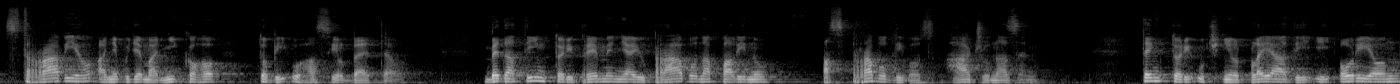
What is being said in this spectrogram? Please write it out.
strávi ho a nebude mať nikoho, kto by uhasil Bétel. Beda tým, ktorí premeniajú právo na palinu a spravodlivosť hádžu na zem. Ten, ktorý učinil Plejády i Orion,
